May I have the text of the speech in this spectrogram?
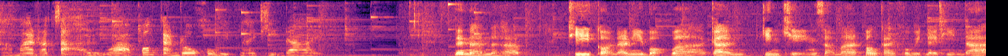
สามารถรักษาหรือว่าป้องกันโรคโควิด -19 ได้ ดังนั้นนะครับที่ก่อนหน้านี้บอกว่าการกินขิงสามารถป้องกันโควิด -19 ได้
